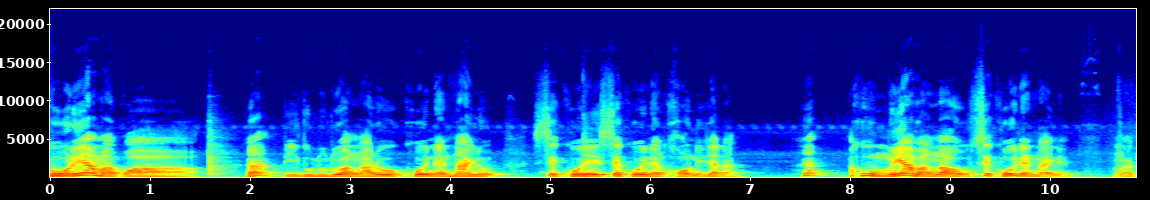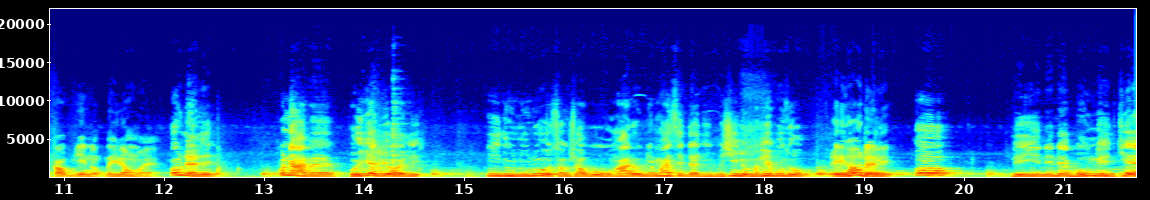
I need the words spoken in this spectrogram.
ကိုတည်းကမှာကွာဟမ်ပြည်သူလူထုကငါတို့ကိုခွေးနဲ့နှိုင်းလို့စစ်ခွေးစစ်ခွေးနဲ့ခေါ်နေကြတာဟမ် အခုမင်းကပါငါ့ကိုစစ်ခွေးနဲ့နှိုင်းနေငါကောက်ပြင်းတော့တေတော့မှာရဲ့ဟုတ်တယ်လေခုနပဲဘွေးကပြောရလေပြည်သူလူထုကိုဆောက်ရှောက်ဖို့ငါတို့မြန်မာစစ်တပ်ကြီးမရှိလို့မဖြစ်ဘူးဆိုအေးဟုတ်တယ်လေဟောလေရင်နေနဲ့ဘုံတွေကျဲ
